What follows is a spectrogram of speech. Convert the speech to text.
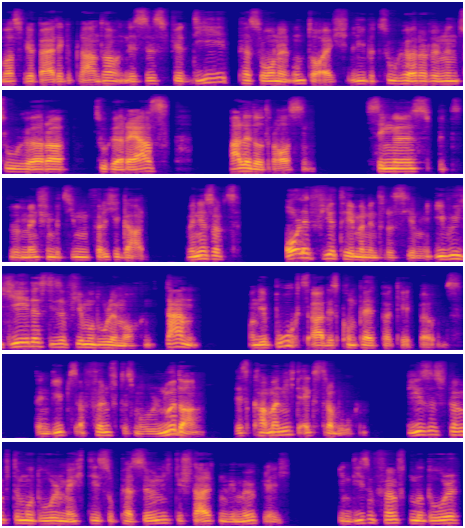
was wir beide geplant haben. Und das ist für die Personen unter euch, liebe Zuhörerinnen, Zuhörer, Zuhörers, alle da draußen, Singles, Menschen Beziehungen, völlig egal. Wenn ihr sagt, alle vier Themen interessieren mich. Ich will jedes dieser vier Module machen. Dann, und ihr bucht auch das Komplettpaket bei uns, dann gibt's ein fünftes Modul. Nur dann. Das kann man nicht extra buchen. Dieses fünfte Modul möchte ich so persönlich gestalten wie möglich. In diesem fünften Modul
